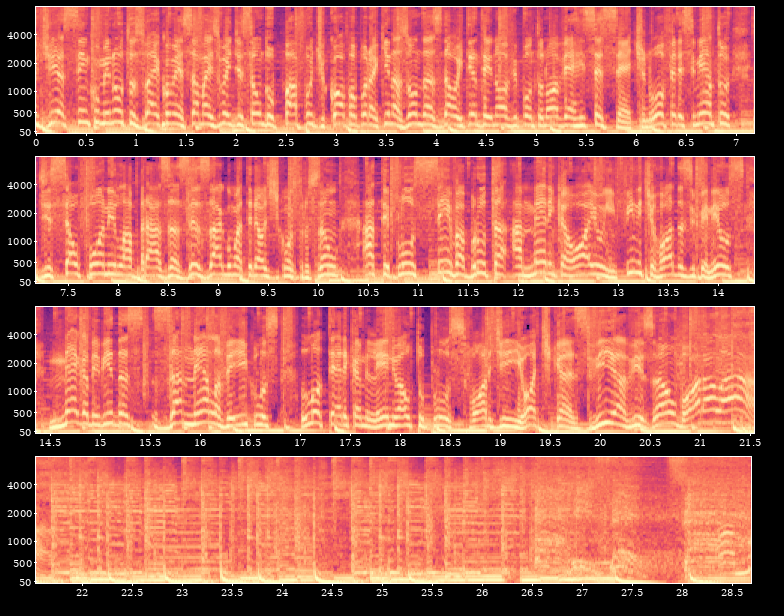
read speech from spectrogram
meio-dia, cinco minutos, vai começar mais uma edição do Papo de Copa por aqui nas ondas da 89.9 RC7. No oferecimento de Celfone, Labrasa, Zezago Materiais de Construção, AT Plus, Seiva Bruta, American Oil, Infinity Rodas e Pneus, Mega Bebidas, Zanela Veículos, Lotérica Milênio, Auto Plus, Ford e Óticas, Via Visão, bora lá!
